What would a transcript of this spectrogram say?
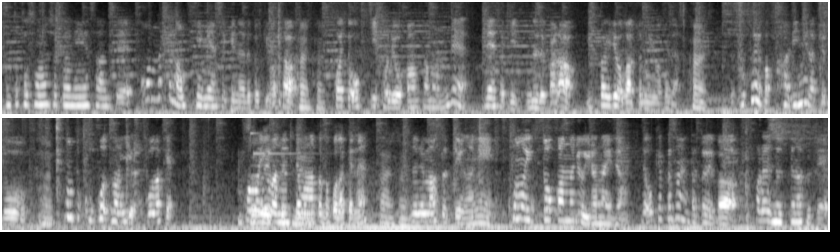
本当塗装の職人さんってこんだけの大きい面積塗るときはさ、はいはい。こうやって大きい塗料パン頼んで面積塗るからいっぱい量があってもいいわけじゃん。はい。例えば仮にだけど、はい。ほんとここまあいいやここだけこの今塗ってもらったとこだけね。はいはい塗りますっていうのにこの一等間の量いらないじゃん。でお客さんに例えばこれ塗ってなくて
